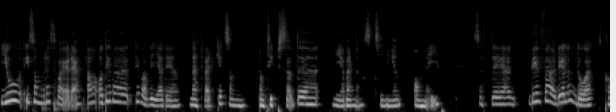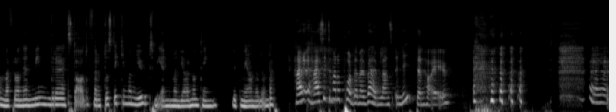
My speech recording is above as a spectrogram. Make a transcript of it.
Jo, i somras var jag det. Ja, och det var, det var via det nätverket som de tipsade Nya Värmlandstidningen om mig. Så att det, det är en fördel ändå att komma från en mindre stad för att då sticker man ju ut mer när man gör någonting lite mer annorlunda. Här, här sitter man och poddar med Värmlandseliten hör jag ju. Eh,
